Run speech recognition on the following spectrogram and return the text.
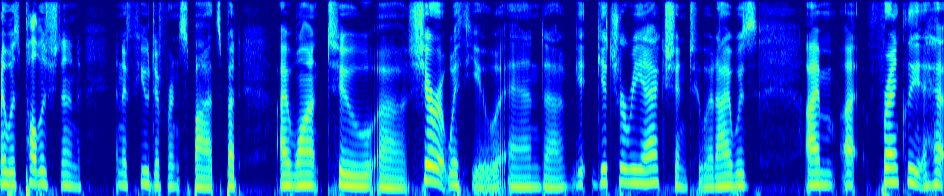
it was published in in a few different spots. But I want to uh, share it with you and uh, get, get your reaction to it. I was, I'm uh, frankly ha-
